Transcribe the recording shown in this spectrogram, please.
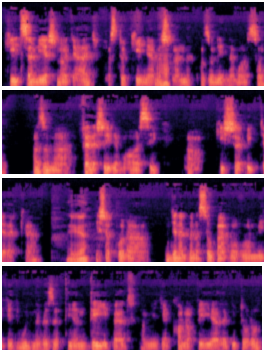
két személyes nagy ágy, az tök kényelmes Aha. lenne, azon én nem alszom. Azon a feleségem alszik a kisebbik gyerekkel. Igen. És akkor a, ugyanebben a szobában van még egy úgynevezett ilyen daybed, ami egy ilyen kanapé jellegű dolog.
